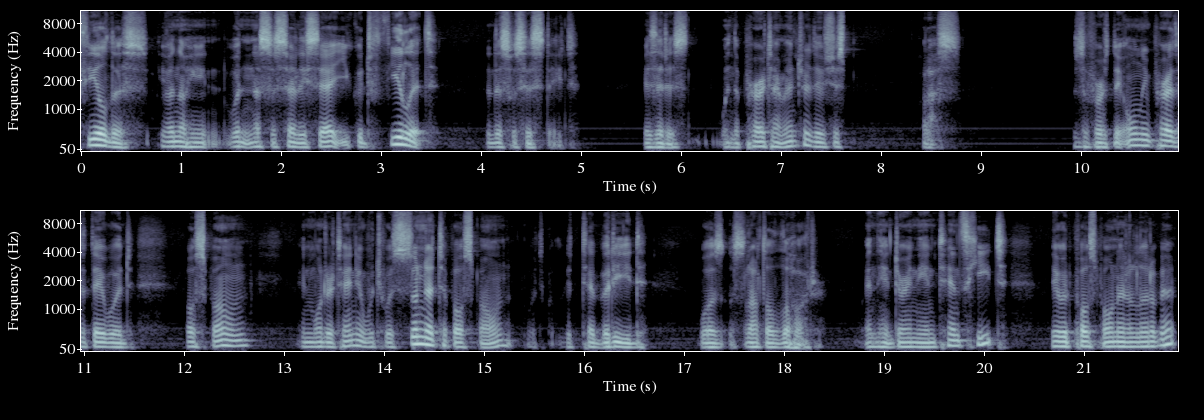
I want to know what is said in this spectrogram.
Feel this, even though he wouldn't necessarily say it, you could feel it that this was his state. Is it is when the prayer time entered, there was just khalas. It was the first, the only prayer that they would postpone in Mauritania, which was sunnah to postpone, what's called the tabrid, was Salat al Dhuhr. And they, during the intense heat, they would postpone it a little bit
